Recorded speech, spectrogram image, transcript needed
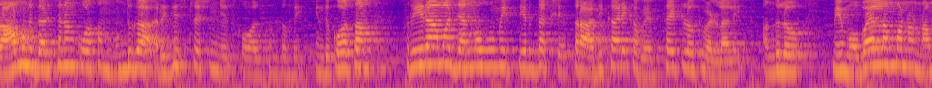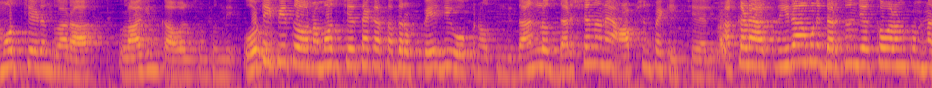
రాముని దర్శనం కోసం ముందుగా రిజిస్ట్రేషన్ చేసుకోవాల్సి ఉంటుంది. ఇందుకోసం శ్రీరామ జన్మభూమి తీర్థక్షేత్ర అధికారిక వెబ్సైట్లోకి వెళ్ళాలి. అందులో మీ మొబైల్ నంబర్ను నమోదు చేయడం ద్వారా లాగిన్ కావాల్సి ఉంటుంది. ఓటీపీతో నమోదు చేశాక సదరు పేజీ ఓపెన్ అవుతుంది. దానిలో దర్శన్ అనే ఆప్షన్పై క్లిక్ చేయాలి. అక్కడ శ్రీరాముని దర్శనం చేసుకోవాలనుకుంటున్న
